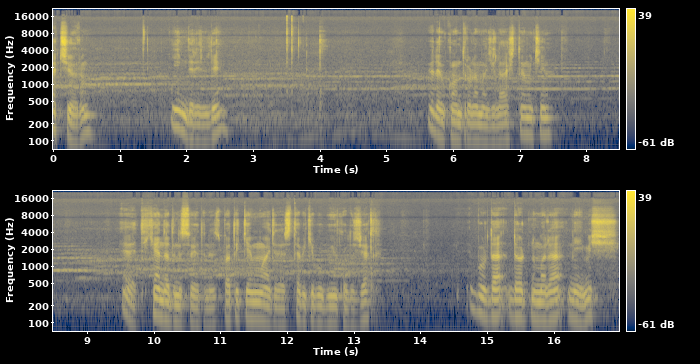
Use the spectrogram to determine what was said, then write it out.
açıyorum. İndirildi. Ödev kontrol amacıyla açtığım için Evet, kendi adını soyadınız. Batık gemi macerası. Tabii ki bu büyük olacak. Burada 4 numara neymiş?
